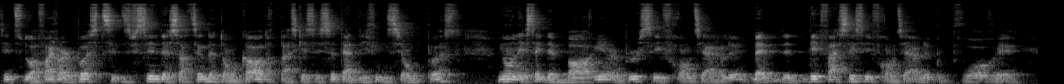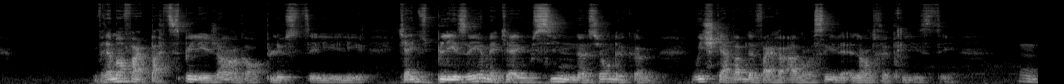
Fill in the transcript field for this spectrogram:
tu tu dois faire un poste, c'est difficile de sortir de ton cadre parce que c'est ça ta définition de poste. Nous, on essaie de barrer un peu ces frontières-là, ben, d'effacer ces frontières-là pour pouvoir euh, vraiment faire participer les gens encore plus, qui ait du plaisir, mais qui ait aussi une notion de comme, oui, je suis capable de faire avancer l'entreprise. Hmm.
